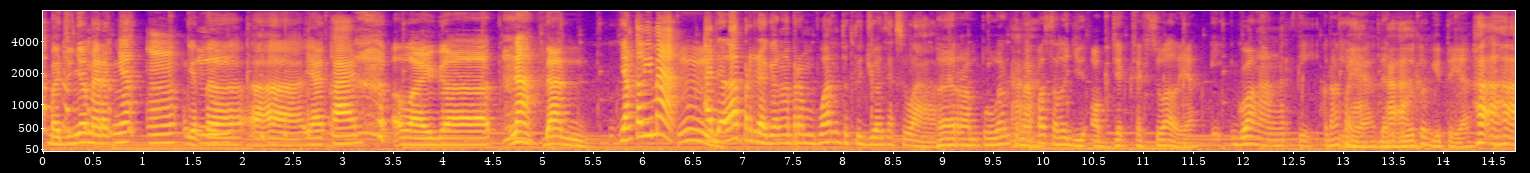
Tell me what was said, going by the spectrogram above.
bajunya mereknya mm, gitu Ah, ah, ya kan Oh my god. nah Dan yang kelima Hmm. adalah perdagangan perempuan untuk tujuan seksual perempuan Ah. kenapa selalu jadi objek seksual ya? I- gua nggak ngerti Kenapa Iya. ya? Dan Ah, ah. dulu tuh gitu ya. Ha, ha, ha.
